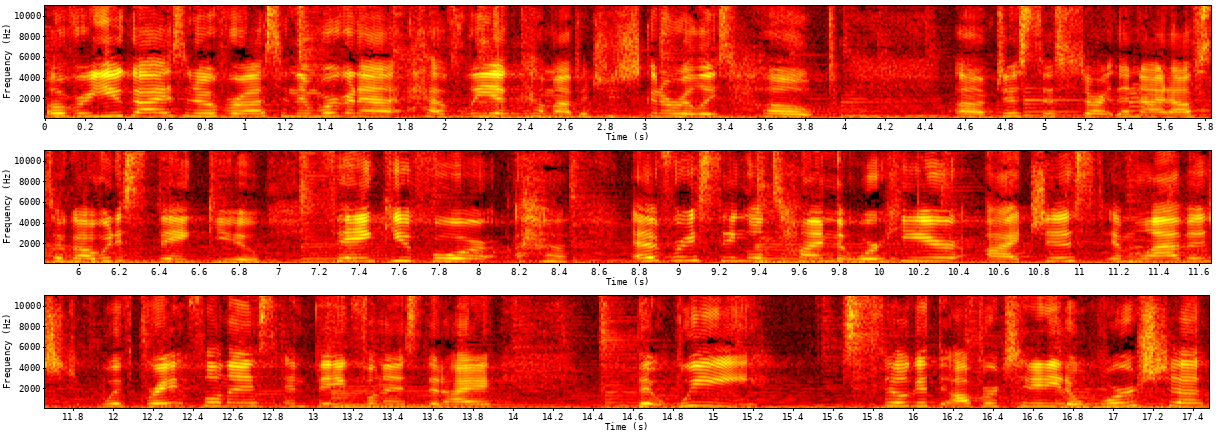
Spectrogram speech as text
over you guys and over us, and then we're going to have Leah come up, and she's just going to release hope um, just to start the night off. So, God, we just thank you. Thank you for every single time that we're here. I just am lavished with gratefulness and thankfulness that I, that we still get the opportunity to worship,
